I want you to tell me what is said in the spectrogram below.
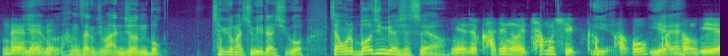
네, 예, 네, 네. 뭐 항상 좀 안전복 착용하시고 일하시고 자 오늘 뭐 준비하셨어요? 예, 저 카지노의 차무식 예, 하고 예. 안성기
